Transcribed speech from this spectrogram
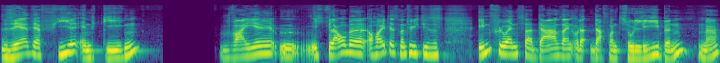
sehr, sehr viel entgegen, weil mh, ich glaube, heute ist natürlich dieses Influencer-Dasein oder davon zu leben, ne,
